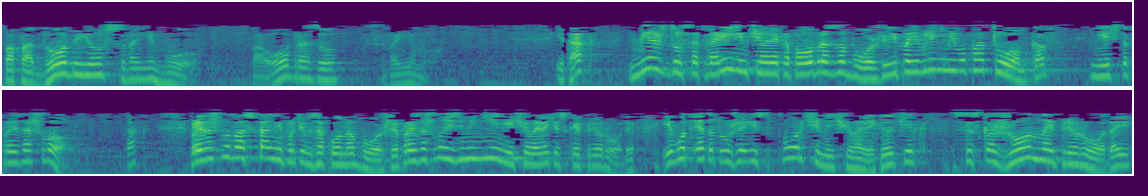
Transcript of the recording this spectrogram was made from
по подобию своему, по образу своему. Итак, между сотворением человека по образу Божию и появлением его потомков нечто произошло. Произошло восстание против закона Божия, произошло изменение человеческой природы. И вот этот уже испорченный человек, этот человек с искаженной природой,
